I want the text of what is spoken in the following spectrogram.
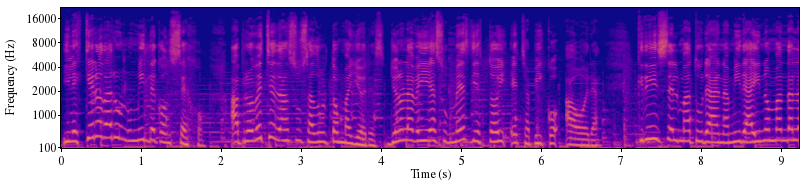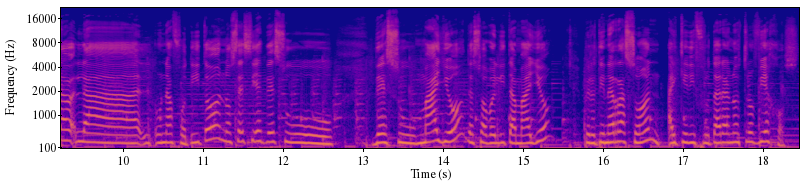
y les quiero dar un humilde consejo. Aprovechen a sus adultos mayores. Yo no la veía hace un mes y estoy hecha pico ahora. Crisel Maturana, mira, ahí nos manda una fotito, no sé si es de su, de su Mayo, de su abuelita Mayo, pero tiene razón, hay que disfrutar a nuestros viejos.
